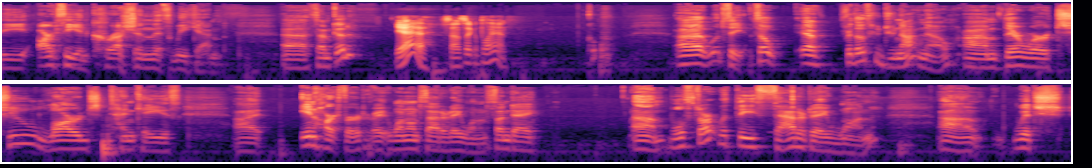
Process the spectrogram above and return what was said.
the RC and crushing this weekend. Uh, sound good? Yeah, sounds like a plan. Cool. Uh, let's see. So, uh, for those who do not know, um, there were two large 10Ks uh, in Hartford, right? One on Saturday, one on Sunday. Um, we'll start with the Saturday one, uh, which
